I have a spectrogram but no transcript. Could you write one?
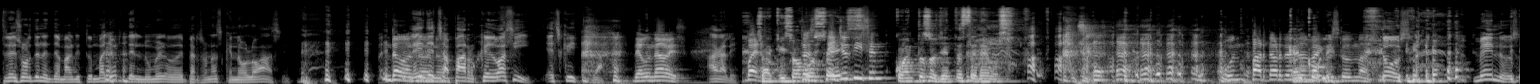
tres órdenes de magnitud mayor del número de personas que no lo hacen. Ley de Chaparro, quedó así, escrita ya. De una vez. Hágale. Bueno, aquí somos ellos dicen ¿Cuántos oyentes tenemos? un par de órdenes de magnitud más. Dos. Menos.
